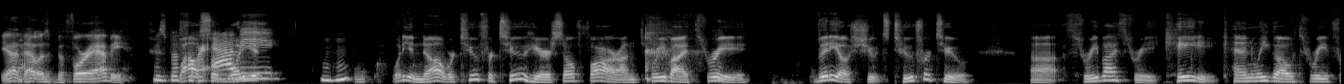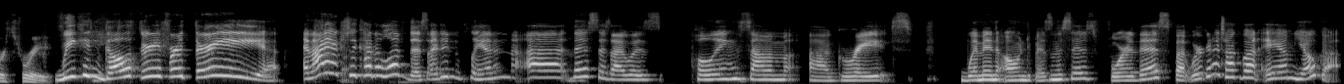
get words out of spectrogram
Yeah, yeah, that was before Abby. It was before wow, so Abby. Mm-hmm. What do you know? We're two for two here so far on three by three video shoots, two for two, uh, three by three. Katie, can we go three for three? We can go three for three. And I actually kind of love this. I didn't plan uh, this as I was pulling some uh, great women owned businesses for this, but we're going to talk about AM Yoga.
